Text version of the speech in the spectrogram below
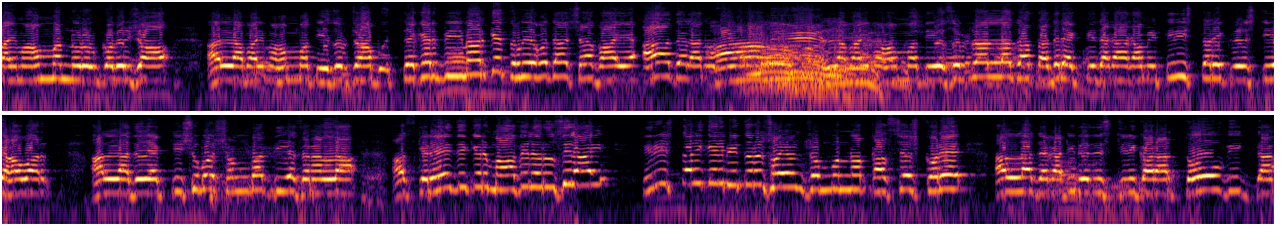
ভাই মোহাম্মদ নুরুল কবির শাহ আল্লাহ ভাই মোহাম্মদ ইউসুফ শাহ প্রত্যেকের বিমারকে তুমি খোদা শাফায়ে আদেলা নসিব করো। আল্লাহ ভাই মোহাম্মদ ইউসুফ শাহ আল্লাহ তাদের একটি জায়গা আগামী তিরিশ তারিখ রেজিস্ট্রি হওয়ার আল্লাহ যে একটি শুভ সংবাদ দিয়েছেন আল্লাহ। আজকের এই জিকির মাহফিলের উসিলাই তিরিশ তারিখের ভিতরে স্বয়ং সম্পূর্ণ কাজ শেষ করে আল্লাহ জায়গাটি রেজিস্ট্রি করার তৌফিক দান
